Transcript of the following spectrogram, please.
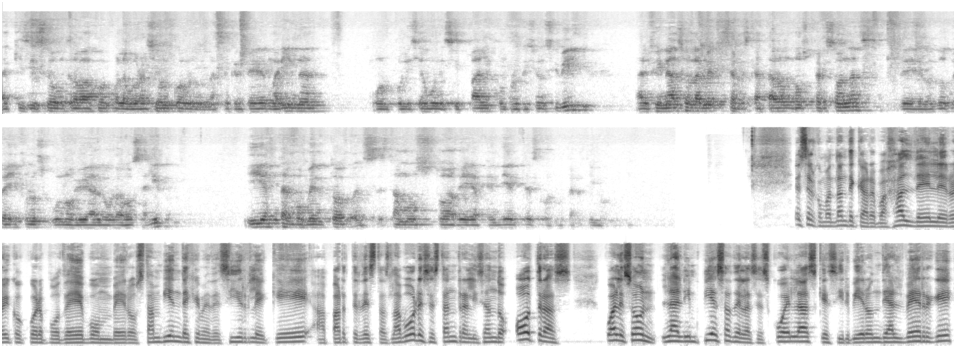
Aquí se hizo un trabajo en colaboración con la Secretaría de Marina, con Policía Municipal, con Protección Civil, al final solamente se rescataron dos personas de los dos vehículos, uno había logrado salir. y hasta el momento pues estamos todavía pendientes con el operativo es el comandante Carvajal del heroico cuerpo de bomberos. También déjeme decirle que aparte de estas labores están realizando otras. ¿Cuáles son? La limpieza de las escuelas que sirvieron de albergue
